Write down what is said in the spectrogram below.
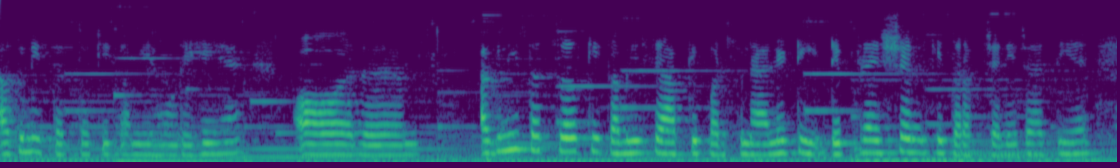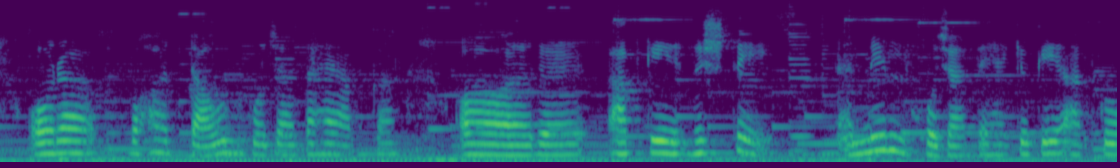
अग्नि तत्व की कमी हो रही है और अग्नि तत्व की कमी से आपकी पर्सनैलिटी डिप्रेशन की तरफ़ चली जाती है और बहुत डाउन हो जाता है आपका। और आपके रिश्ते नील हो जाते हैं, क्योंकि आपको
